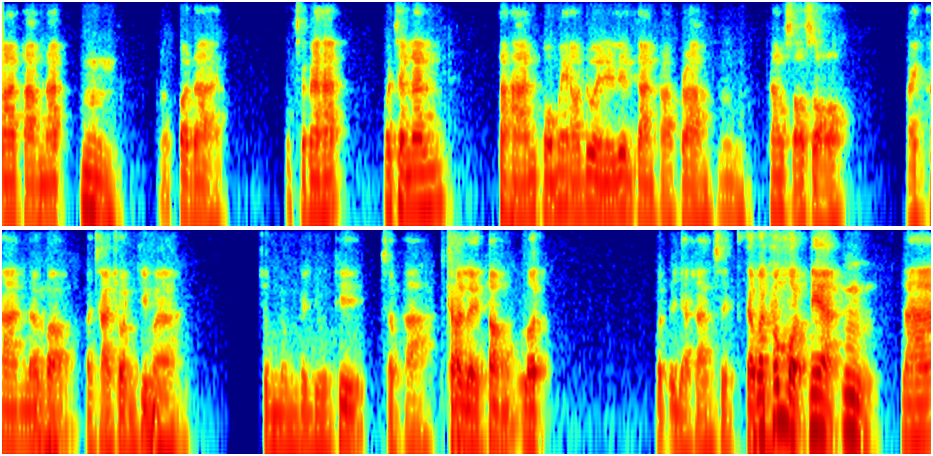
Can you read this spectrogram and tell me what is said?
มาตามนัด อืม ก็ได้ใช่ไหมฮะ เพราะฉะนั้นทหารคงไม่เอาด้วยในเรื่องการปราบปรามอืมทั้งสสฝ่ายค้านแล้วก็ประชาชนที่มาอืมชุมนุมกันอยู่ที่สภาครับก็เลยต้องลดกฎอัยการศึก แต่ว่าทั้งหมดเนี่ยอืมนะฮะ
